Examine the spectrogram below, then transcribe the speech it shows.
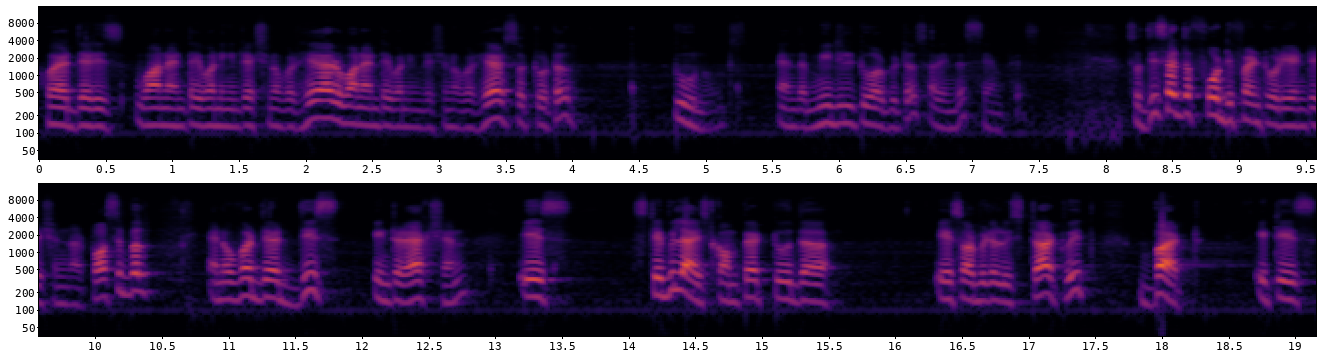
where there is one anti-bonding interaction over here, one anti-bonding interaction over here. So, total 2 nodes and the middle two orbitals are in the same phase. So, these are the 4 different orientation are possible and over there this interaction is stabilized compared to the s orbital we start with, but it is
